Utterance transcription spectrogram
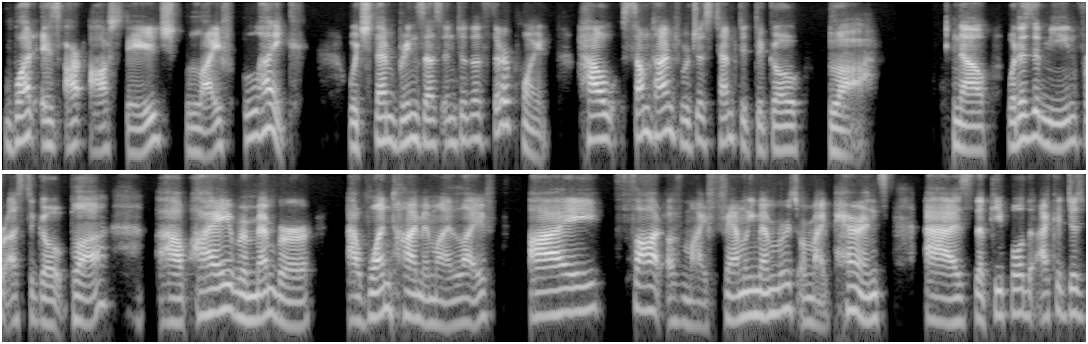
what is our offstage life like? Which then brings us into the third point how sometimes we're just tempted to go blah. Now, what does it mean for us to go blah? Uh, I remember at one time in my life, I thought of my family members or my parents as the people that I could just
